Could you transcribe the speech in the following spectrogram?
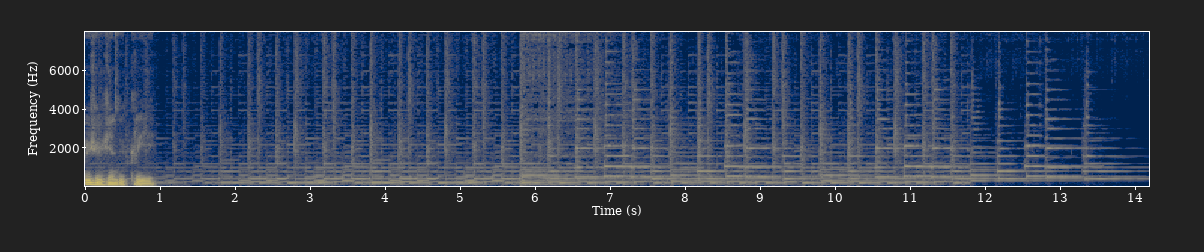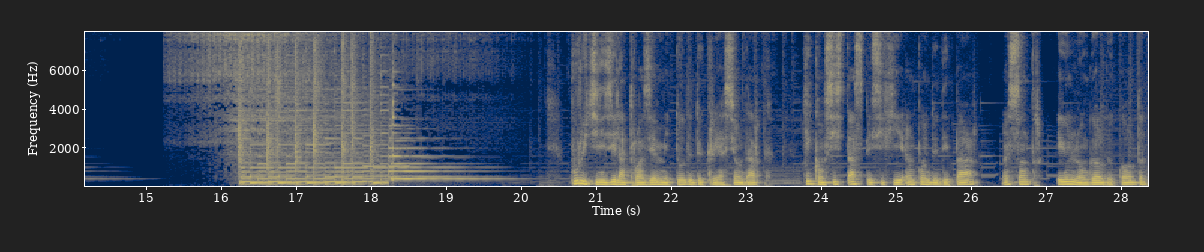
que je viens de créer. Pour utiliser la troisième méthode de création d'arc, qui consiste à spécifier un point de départ, un centre et une longueur de corde,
